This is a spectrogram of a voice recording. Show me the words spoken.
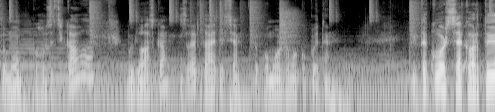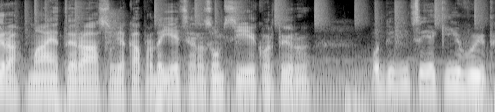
Тому, кого зацікавило, будь ласка, звертайтеся, допоможемо купити. І також ця квартира має терасу, яка продається разом з цією квартирою. Подивіться, який вид.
